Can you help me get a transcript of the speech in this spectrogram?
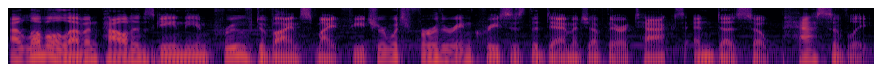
At level 11, Paladins gain the Improved Divine Smite feature, which further increases the damage of their attacks and does so passively.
